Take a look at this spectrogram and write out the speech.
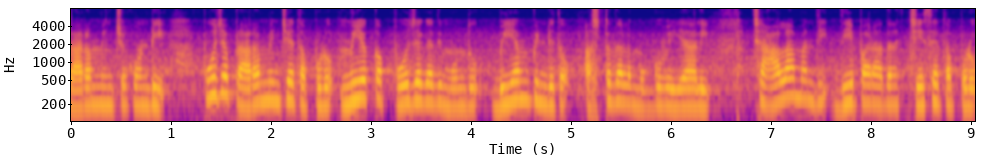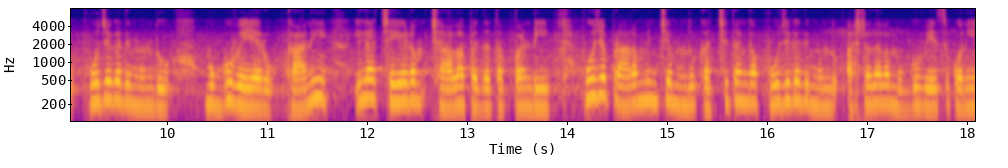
ప్రారంభించుకోండి. పూజ ప్రారంభించేటప్పుడు మీ యొక్క పూజ గది ముందు బియ్యం పిండితో అష్టదల ముగ్గు వేయాలి. చాలామంది దీపారాధన చేసేటప్పుడు పూజ గది ముందు ముగ్గు వేయరు. కానీ ఇలా చేయడం చాలా పెద్ద తప్పండి. పూజ ప్రారంభించే ముందు ఖచ్చితంగా పూజ గది ముందు అష్టదల ముగ్గు వేసుకొని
